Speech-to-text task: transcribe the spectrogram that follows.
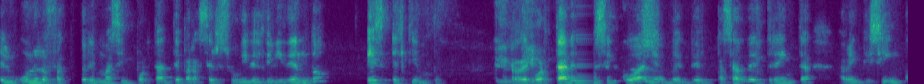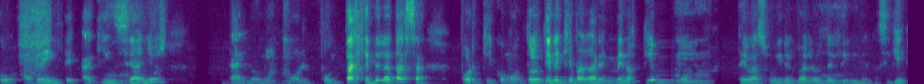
uno de los factores más importantes para hacer subir el dividendo es el tiempo. Recortar en cinco años, de, pasar de 30 a 25, a 20, a 15 años, da lo mismo el puntaje de la tasa, porque como te lo tienes que pagar en menos tiempo, te va a subir el valor del dividendo. Así que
